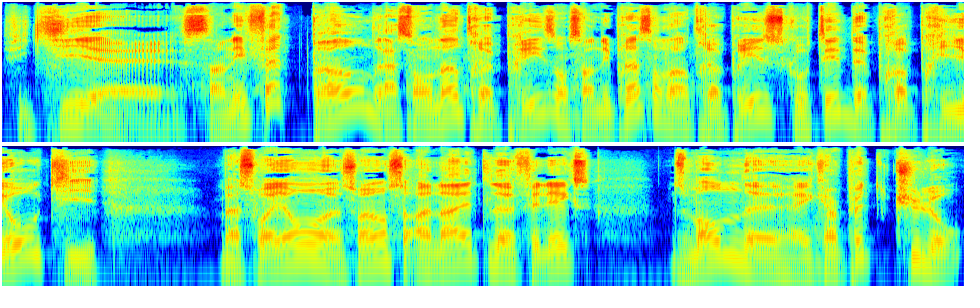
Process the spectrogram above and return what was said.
puis qui euh, s'en est fait prendre à son entreprise, on s'en est pris à son entreprise du côté de Proprio, qui, ben, soyons, soyons honnêtes, là, Félix, du monde avec un peu de culot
